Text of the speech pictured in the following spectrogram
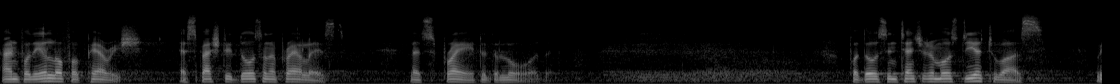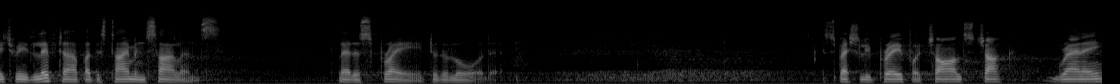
and for the ill of our parish, especially those on the prayer list, let's pray to the Lord. For those intentions are most dear to us, which we lift up at this time in silence, let us pray to the Lord. Especially pray for Charles Chuck Graney,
